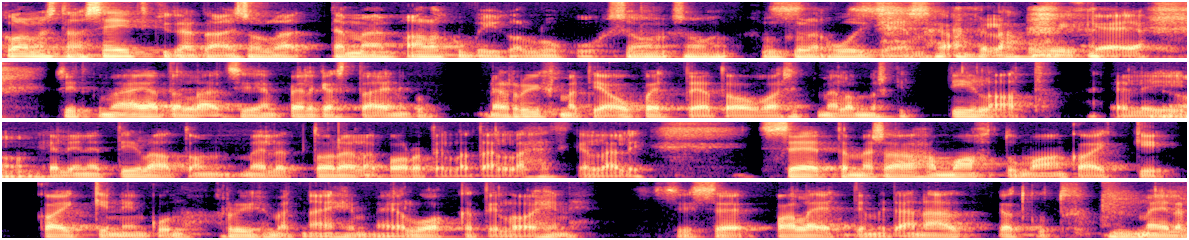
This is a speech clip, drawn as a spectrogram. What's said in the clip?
1370 taisi olla tämä alkuviikon luku. Se on, se on, se on kyllä huikea. se on kyllä huikea. Ja sitten kun me ajatellaan, että siihen pelkästään ei niin ne ryhmät ja opettajat on, vaan sitten meillä on myöskin tilat. Eli, eli ne tilat on meille todella kortilla tällä hetkellä. Eli se, että me saadaan mahtumaan kaikki, kaikki niin kuin ryhmät näihin meidän luokkatiloihin, siis se paleetti, mitä nämä jotkut mm, meillä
